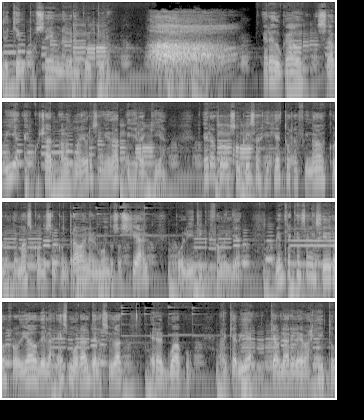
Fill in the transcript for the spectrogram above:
de quien posee una gran cultura. Era educado, sabía escuchar a los mayores en edad y jerarquía. Era todo sonrisas y gestos refinados con los demás cuando se encontraba en el mundo social, político y familiar. Mientras que en San Isidro, rodeado de la es moral de la ciudad, era el guapo, al que había que hablarle bajito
